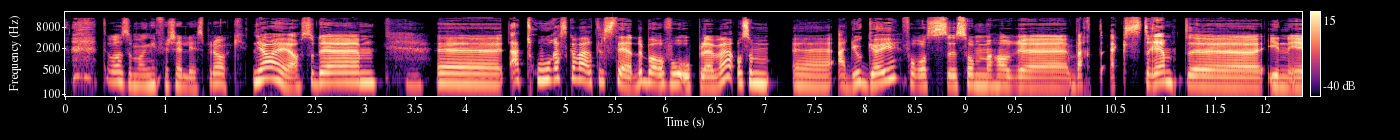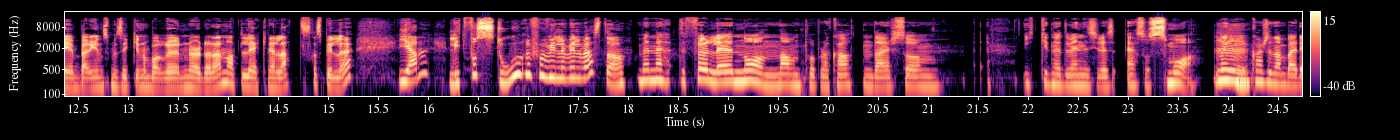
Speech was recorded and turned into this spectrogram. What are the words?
det var så mange forskjellige språk. Ja, ja, ja. Så det eh, Jeg tror jeg skal være til stede bare for å oppleve. Og så er det jo gøy for oss som har vært ekstremt inn i bergensmusikken og bare nerda den, at Lekene lett skal spille. Igjen, litt for stor for Ville Ville Vest, da. Men jeg føler er noen navn på plakaten der som ikke nødvendigvis er så små. Men Mm. kanskje de bare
